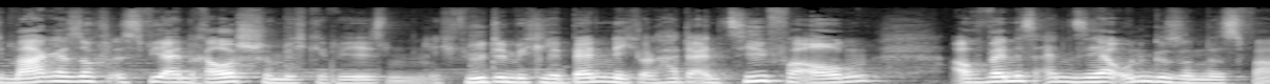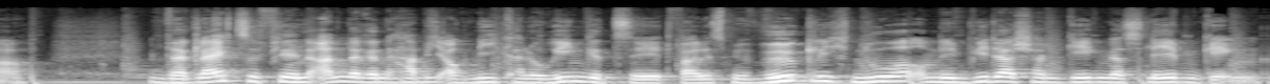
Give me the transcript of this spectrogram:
Die Magersucht ist wie ein Rausch für mich gewesen. Ich fühlte mich lebendig und hatte ein Ziel vor Augen, auch wenn es ein sehr ungesundes war. Im Vergleich zu vielen anderen habe ich auch nie Kalorien gezählt, weil es mir wirklich nur um den Widerstand gegen das Leben ging.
